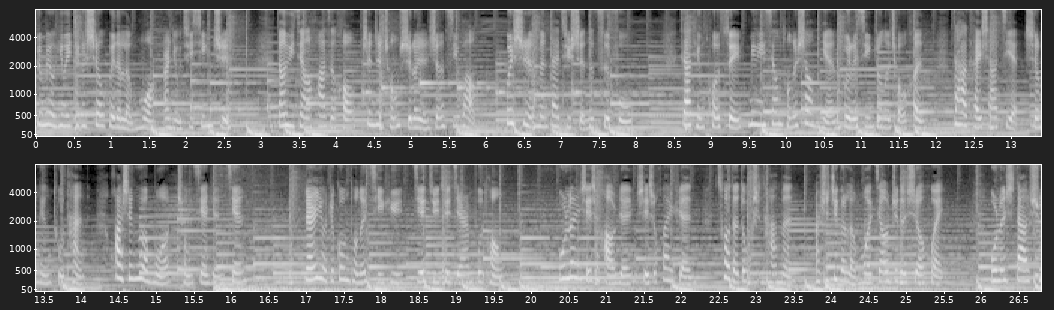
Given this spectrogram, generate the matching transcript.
并没有因为这个社会的冷漠而扭曲心智。当遇见了花子后，甚至重拾了人生希望，为世人们带去神的赐福。家庭破碎、命运相同的少年，为了心中的仇恨，大开杀戒，生灵涂炭，化身恶魔，重现人间。两人有着共同的奇遇，结局却截然不同。无论谁是好人，谁是坏人，错的都不是他们，而是这个冷漠交织的社会。无论是大叔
